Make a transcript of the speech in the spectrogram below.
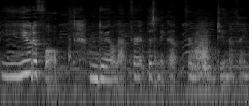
Beautiful. I'm doing all that for this makeup for me to do nothing.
